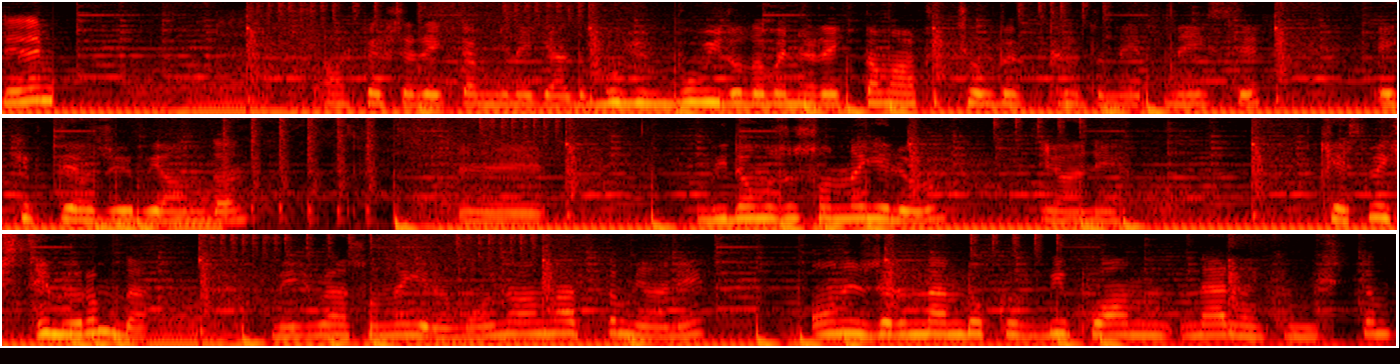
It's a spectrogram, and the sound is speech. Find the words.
Dedim Arkadaşlar reklam yine geldi. Bugün bu videoda beni reklam artık çıldırttırdı ne, neyse. Ekip de yazıyor bir yandan. Ee, videomuzun sonuna geliyorum. Yani kesmek istemiyorum da mecburen sonuna geliyorum. Oyunu anlattım yani. 10 üzerinden 9 bir puan nereden kırmıştım?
